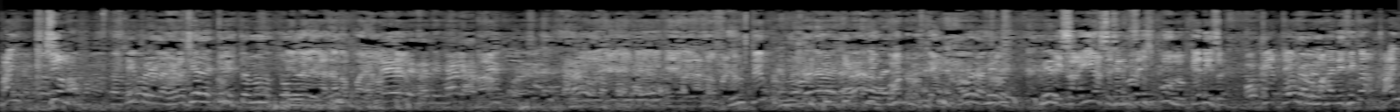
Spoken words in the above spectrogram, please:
¿Vaya? ¿Sí o no? Sí, pero la gracia de Cristo, hermano, todo Y la gracia no los templos. Ah. Paga los contra los. Ahora, mire, mire. Isaías 66.1, ¿qué dice? ¿Qué templo a edificar? Ay,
